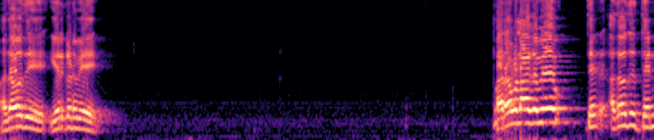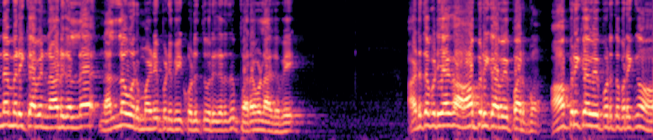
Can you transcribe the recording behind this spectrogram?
அதாவது ஏற்கனவே பரவலாகவே தென் அதாவது தென் அமெரிக்காவின் நாடுகளில் நல்ல ஒரு மழைப்பொடிவை கொடுத்து வருகிறது பரவலாகவே. அடுத்தபடியாக ஆப்பிரிக்காவை பார்ப்போம். ஆப்பிரிக்காவை பொறுத்த வரைக்கும்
